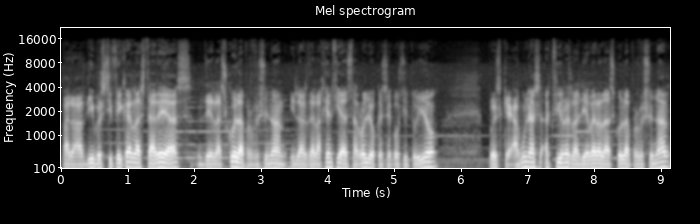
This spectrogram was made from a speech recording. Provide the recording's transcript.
para diversificar las tareas de la escuela profesional y las de la agencia de desarrollo que se constituyó, pues que algunas acciones las llevara la escuela profesional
